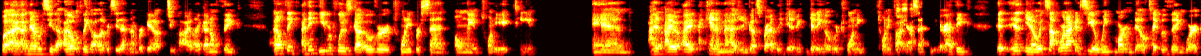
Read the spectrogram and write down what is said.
but I, I, never see that. I don't think I'll ever see that number get up too high. Like I don't think, I don't think. I think Eberflus got over twenty percent only in 2018, and I, I, I can't imagine Gus Bradley getting getting over 20, 25 percent here. I think his, you know, it's not. We're not going to see a Wink Martindale type of thing where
